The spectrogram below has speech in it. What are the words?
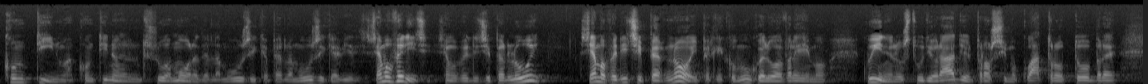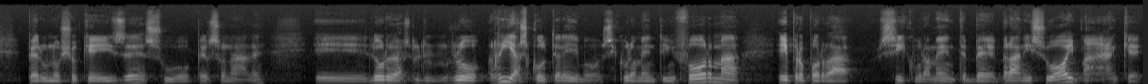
continua, continua il suo amore della musica, per la musica e via dicendo. Siamo felici, siamo felici per lui, siamo felici per noi perché comunque lo avremo qui nello studio radio il prossimo 4 ottobre per uno showcase suo personale e lo, lo riascolteremo sicuramente in forma e proporrà sicuramente be- brani suoi ma anche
